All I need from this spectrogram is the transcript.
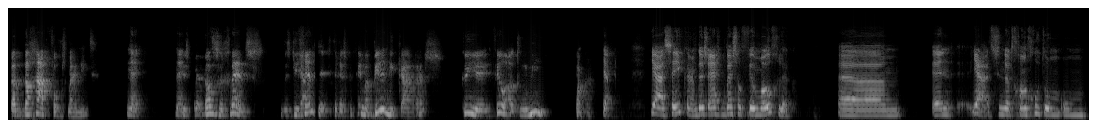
Dat, dat gaat volgens mij niet. Nee. nee. Dus dat is een grens. Dus die ja. je te respecteren. Maar binnen die kaders kun je veel autonomie pakken. Ja, ja zeker. Dus eigenlijk best wel veel mogelijk. Um, en ja, het is inderdaad gewoon goed om, om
